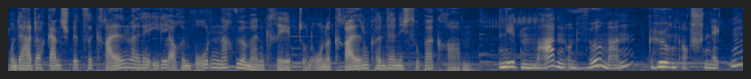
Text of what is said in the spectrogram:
Und er hat auch ganz spitze Krallen, weil der Igel auch im Boden nach Würmern gräbt. Und ohne Krallen könnte er nicht super graben. Neben Maden und Würmern gehören auch Schnecken,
